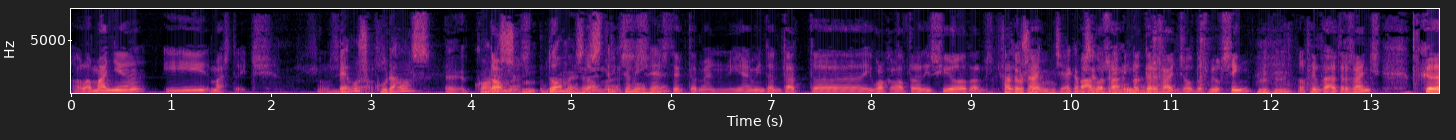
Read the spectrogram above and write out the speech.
Alemanya i Maastricht Són Veus corals. corals, eh, cors d'homes, estrictament, sí, eh? estrictament. I hem intentat, eh, igual que l'altra edició... Doncs, Fa dos anys, eh, que va fa dos anys. No, tres anys, el 2005, Uh -huh. el film cada tres anys, que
